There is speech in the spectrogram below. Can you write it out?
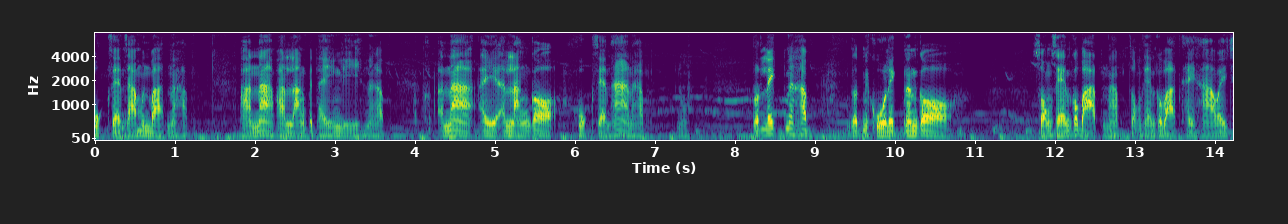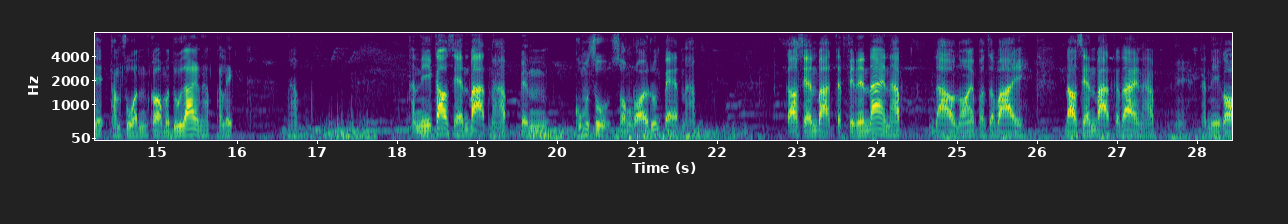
หกแสนสามหมื่นบาทนะครับ ผ่านหน้าผ่านหลังเป็นไทยเฮงหลีนะครับ อันหน้าไออันหลังก็หกแสนห้านะครับนู่ รถเล็กนะครับ รถไมโครเล็กนั้นก็สองแสนกว่าบาทนะครับสองแสนกว่าบาทใครหาไว้ใช้ทำสวนก็มาดูได้นะครับคันเล็กนะครับคันนี้9 0 0 0 0 0บาทนะครับ เป็นคุมสุ200รุ่น8นะครับ9 0 0 0 0 0บาทจัดไฟแนนซ์ได้นะครับ ดาวน้อยผ่อนสบาย ดาวแสนบาทก็ได้นะครับนี่คันนี้ก็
